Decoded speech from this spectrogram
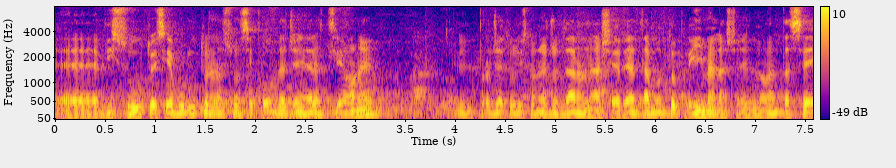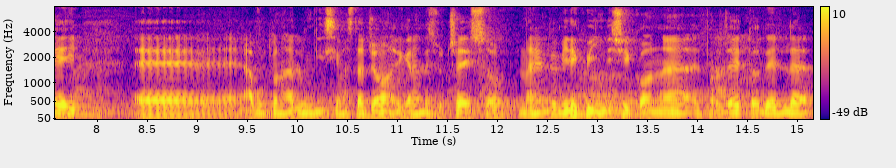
eh, vissuto e si è evoluto nella sua seconda generazione. Il progetto Listone Giordano nasce in realtà molto prima, nasce nel 96, eh, ha avuto una lunghissima stagione di grande successo, ma nel 2015 con eh, il progetto del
